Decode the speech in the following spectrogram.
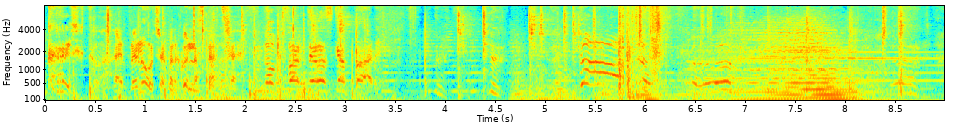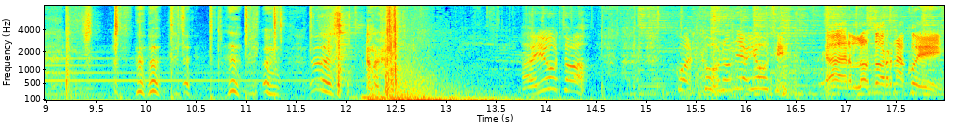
Cristo, è veloce per quella stazza. Non fartelo scappare! Aiuto! Qualcuno mi aiuti! Carlo, torna qui!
